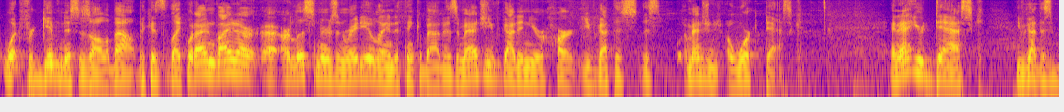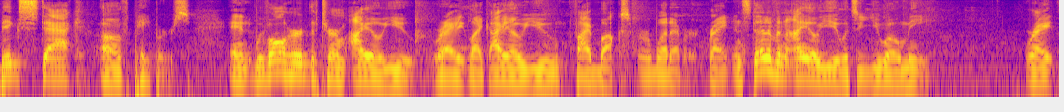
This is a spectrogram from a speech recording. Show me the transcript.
what forgiveness is all about. Because like what I invite our, our listeners in Radio Land to think about is imagine you've got in your heart you've got this this imagine a work desk. And at your desk you've got this big stack of papers. And we've all heard the term IOU right? Like I owe you five bucks or whatever right? Instead of an IOU it's a you owe me right?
